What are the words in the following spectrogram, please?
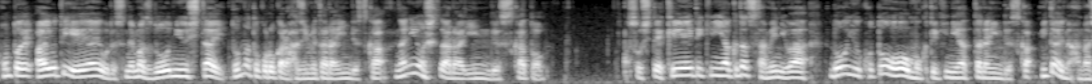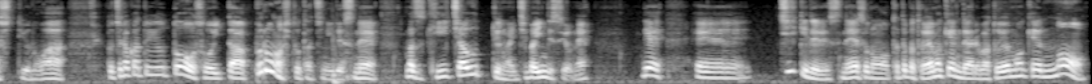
本当に IoT、AI をですね、まず導入したい。どんなところから始めたらいいんですか？何をしたらいいんですかと。そして経営的に役立つためにはどういうことを目的にやったらいいんですか？みたいな話っていうのはどちらかというとそういったプロの人たちにですねまず聞いちゃうっていうのが一番いいんですよね。で、えー地域でですね、その、例えば富山県であれば富山県の、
